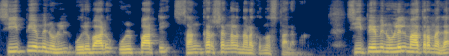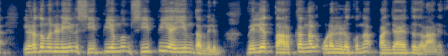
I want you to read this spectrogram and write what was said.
സി പി എമ്മിനുള്ളിൽ ഒരുപാട് ഉൾപാർട്ടി സംഘർഷങ്ങൾ നടക്കുന്ന സ്ഥലമാണ്. സി പി എമ്മിനുള്ളിൽ മാത്രമല്ല ഇടതുമുന്നണിയിൽ സി പി എമ്മും സി പി ഐയും തമ്മിലും വലിയ തർക്കങ്ങൾ ഉടലെടുക്കുന്ന പഞ്ചായത്തുകളാണിത്.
